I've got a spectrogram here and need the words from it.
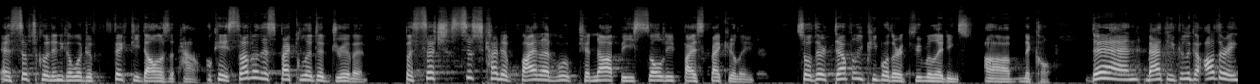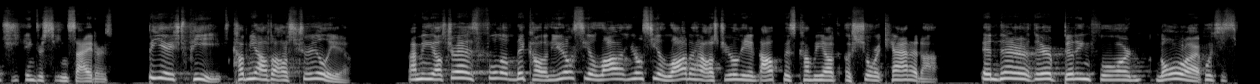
and subsequently nickel went to $50 a pound. Okay, some of the speculative driven, but such such kind of violent move cannot be solely by speculators. So there are definitely people that are accumulating uh, nickel. Then, Matthew, if you look at other interesting insiders, BHP coming out of Australia. I mean, Australia is full of nickel, and you don't see a lot. You don't see a lot of Australian outfits coming out ashore Canada, and they're they're bidding for Noront, which is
